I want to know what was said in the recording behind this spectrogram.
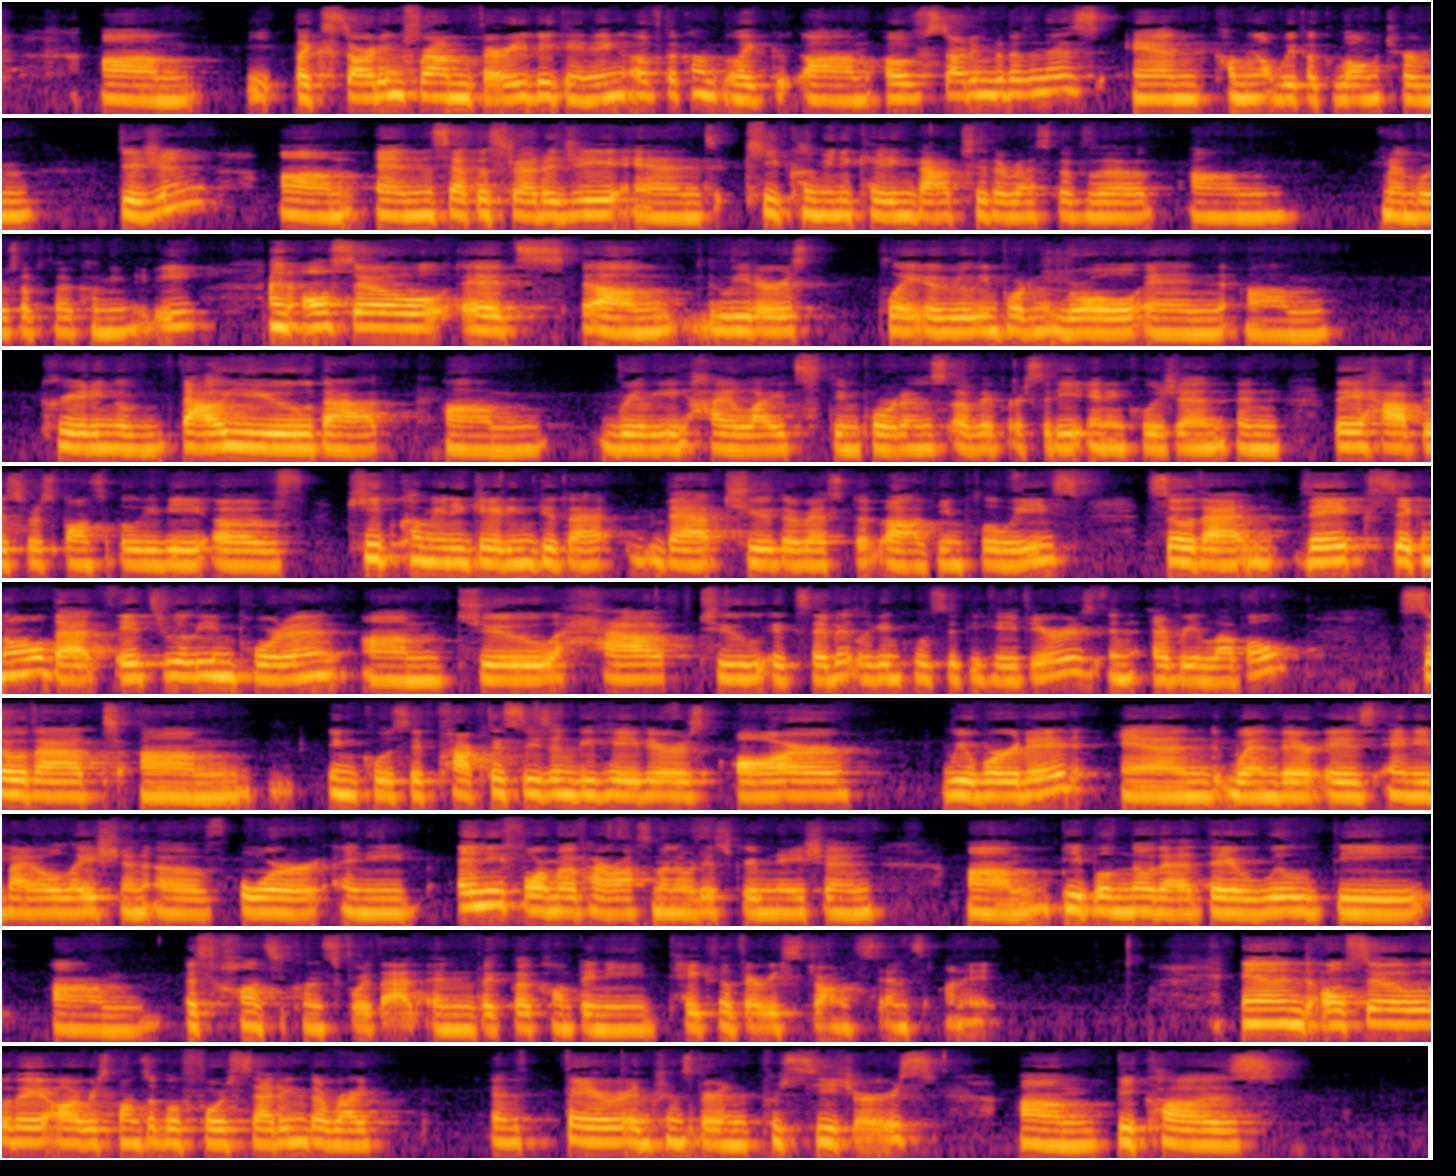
um, like starting from very beginning of the com- like um, of starting the business and coming up with like long term vision um, and set the strategy and keep communicating that to the rest of the um, members of the community. And also, it's um, leaders play a really important role in um, creating a value that um, really highlights the importance of diversity and inclusion. And they have this responsibility of keep communicating to that that to the rest of uh, the employees so that they signal that it's really important um, to have to exhibit like inclusive behaviors in every level so that um, inclusive practices and behaviors are rewarded and when there is any violation of or any any form of harassment or discrimination um, people know that there will be um, as consequence for that, and the, the company takes a very strong stance on it. And also, they are responsible for setting the right and fair and transparent procedures um, because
